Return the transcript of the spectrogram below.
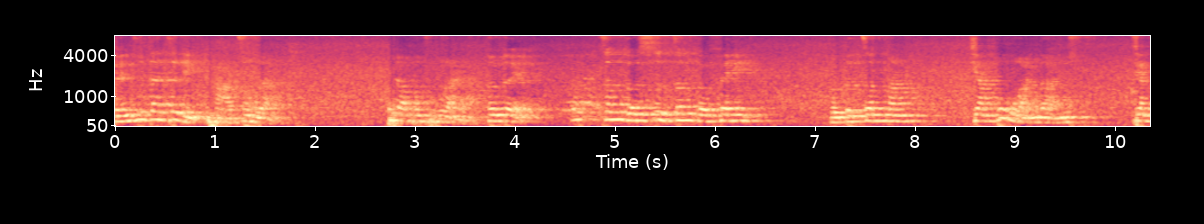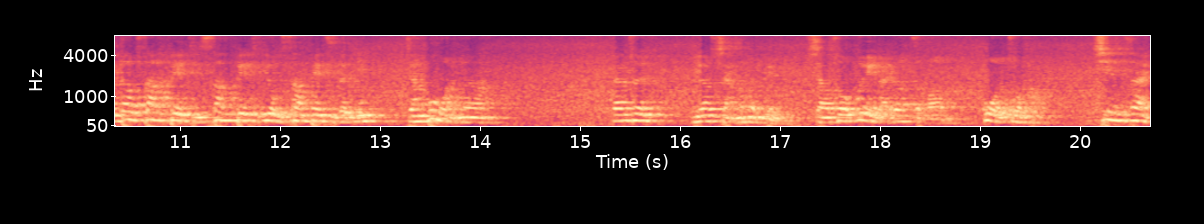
人就在这里卡住了，跳不出来了，对不对？争个是，争个非，有的争吗？讲不完的，你讲到上辈子，上辈子又上辈子的因，讲不完的。干脆不要想那么远，想说未来要怎么过就好。现在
